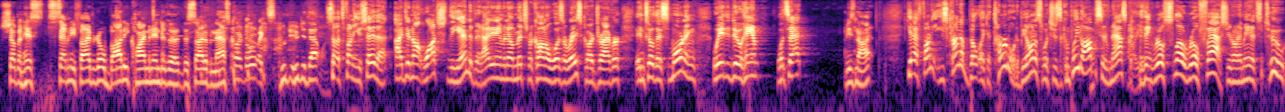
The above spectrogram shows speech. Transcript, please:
shoving his seventy-five-year-old body climbing into the, the side of a NASCAR door? Like who, who did that one? So it's funny you say that. I did not watch the end of it. I didn't even know Mitch McConnell was a race car driver until this morning. We had to do ham. What's that? He's not. Yeah, funny. He's kind of built like a turtle, to be honest, which is the complete opposite of NASCAR. You think real slow, real fast. You know what I mean? It's two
